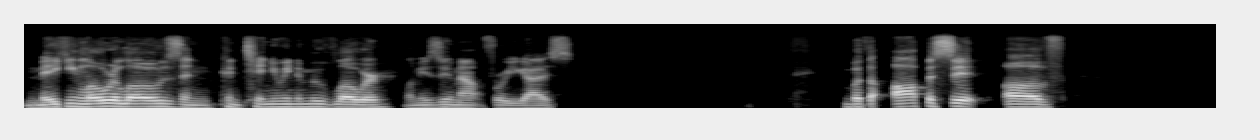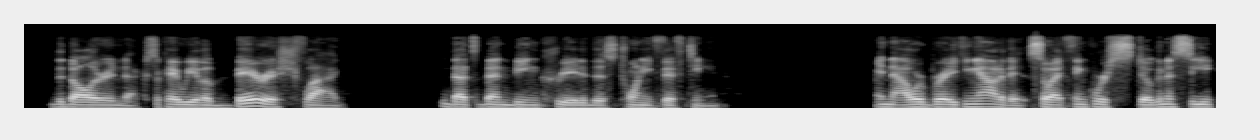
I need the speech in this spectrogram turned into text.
making lower lows and continuing to move lower. Let me zoom out for you guys. But the opposite of the dollar index. Okay. We have a bearish flag that's been being created this 2015 and now we're breaking out of it. So I think we're still going to see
